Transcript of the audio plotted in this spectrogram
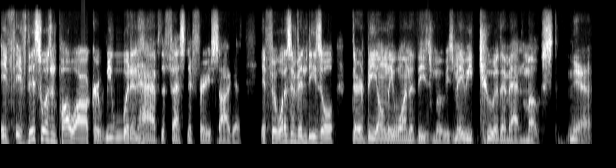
if if this wasn't Paul Walker, we wouldn't have the Fast and Furious saga. If it wasn't Vin Diesel, there'd be only one of these movies, maybe two of them at most. yeah.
